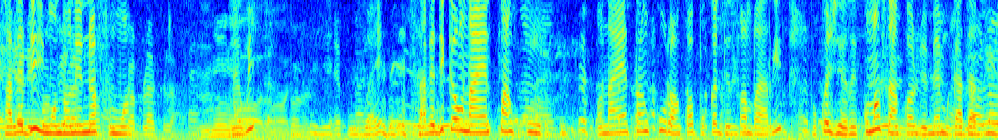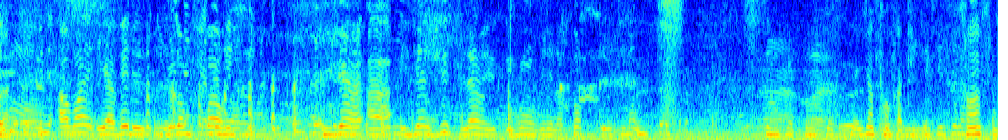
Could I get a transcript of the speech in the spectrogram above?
Ça veut dire qu'ils m'ont donné neuf mois. Mais oui, vous voyez, ça veut dire qu'on a un temps court. On a un temps court encore pour que décembre arrive, pour que je recommence encore le même là. Avant, il y avait des, hommes forts ici. Ils viennent juste là, ils vont ouvrir la porte. Les gens sont fatigués, franchement.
